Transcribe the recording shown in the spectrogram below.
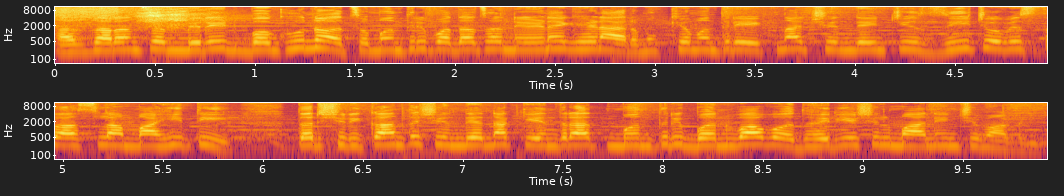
खासदारांचं मेरिट बघूनच मंत्रिपदाचा निर्णय घेणार मुख्यमंत्री एकनाथ शिंदेंची झी चोवीस तासला माहिती. तर श्रीकांत शिंदेंना केंद्रात मंत्री बनवावं धैर्यशील मानेंची मागणी.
